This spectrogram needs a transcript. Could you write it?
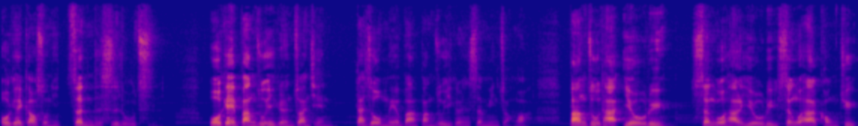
我可以告诉你，真的是如此。我可以帮助一个人赚钱，但是我没有办法帮助一个人生命转化，帮助他忧虑胜过他的忧虑，胜过他的恐惧，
